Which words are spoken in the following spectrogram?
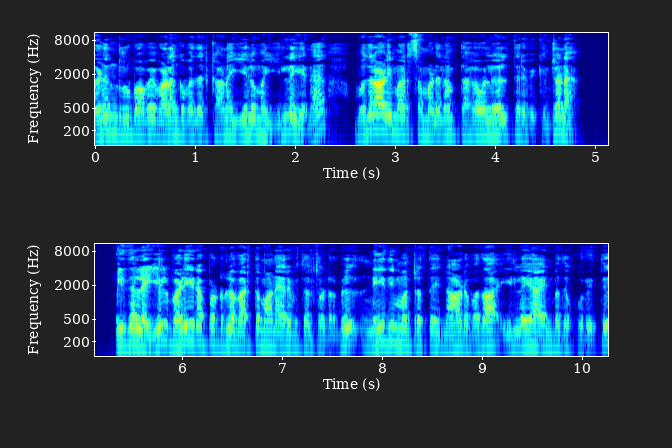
எழுநூறு ரூபாவை வழங்குவதற்கான இயலுமை இல்லை என முதலாளிமார் சம்மேளனம் தகவல்கள் தெரிவிக்கின்றன. இதனையில் வெளியிடப்பட்டுள்ள வர்த்தமான அறிவித்தல் தொடர்பில் நீதிமன்றத்தை நாடுவதா இல்லையா என்பது குறித்து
